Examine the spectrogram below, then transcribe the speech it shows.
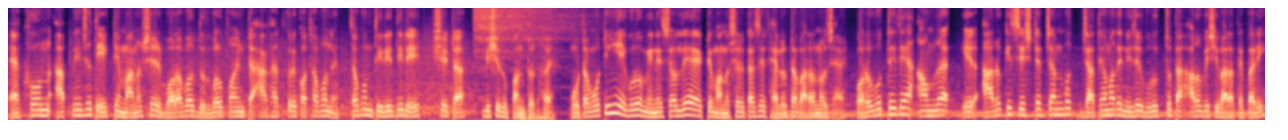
এখন আপনি যদি একটি মানুষের বরাবর দুর্বল পয়েন্টে আঘাত করে কথা বলেন, তখন ধীরে ধীরে সেটা বিষে রূপান্তর হয়। মোটামুটি এগুলো মেনে চললে একটি মানুষের কাছে ভ্যালুটা বাড়ানো যায়। পরবর্তীতে আমরা এর আরও কিছু স্টেপ জানব, যাতে আমাদের নিজের গুরুত্বটা আরও বেশি বাড়াতে পারি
